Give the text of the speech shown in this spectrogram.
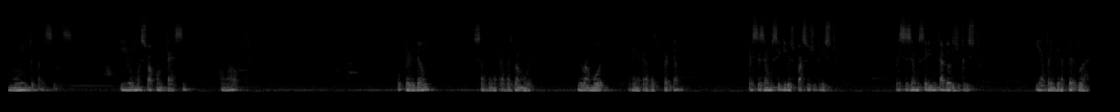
muito parecidas. E uma só acontece com a outra. O perdão só vem através do amor. E o amor vem através do perdão. Precisamos seguir os passos de Cristo. Precisamos ser imitadores de Cristo e aprender a perdoar.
